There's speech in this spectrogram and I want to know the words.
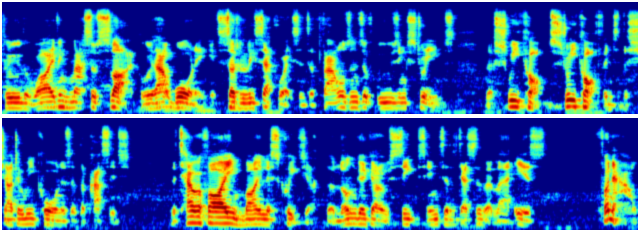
through the writhing mass of slime, without warning, it suddenly separates into thousands of oozing streams that streak off, streak off into the shadowy corners of the passage. The terrifying, mindless creature that long ago seeps into the desolate lair is, for now,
